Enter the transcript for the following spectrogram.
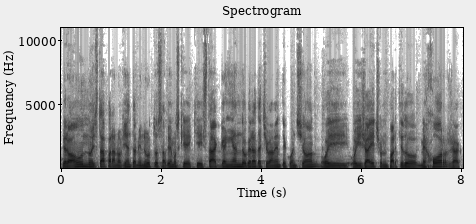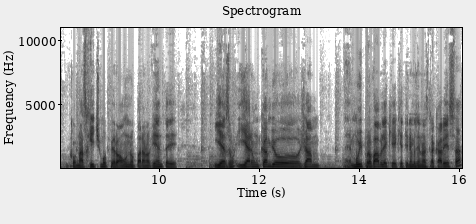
pero aún no está para 90 minutos. Sabemos que, que está ganando gradativamente condición. Hoy, hoy ya ha hecho un partido mejor, ya con más ritmo, pero aún no para 90. Y, y, es, y era un cambio ya eh, muy probable que, que, tenemos en nuestra cabeza.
